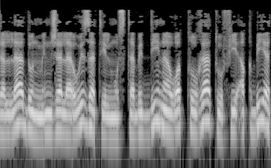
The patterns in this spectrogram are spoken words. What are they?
جلاد من جلاوزة المستبدين والطغاة في أقبية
